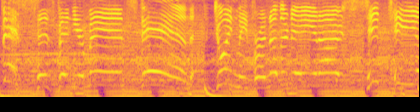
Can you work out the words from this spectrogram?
This has been your man, Stan. Join me for another day in our city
